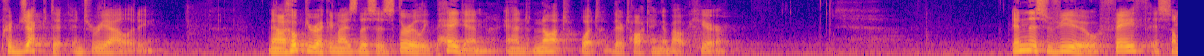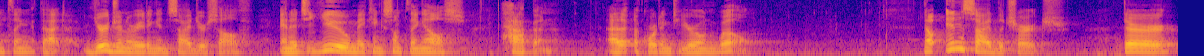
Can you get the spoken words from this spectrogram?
project it into reality. Now, I hope you recognize this as thoroughly pagan and not what they're talking about here. In this view, faith is something that you're generating inside yourself, and it's you making something else happen according to your own will. Now, inside the church, there,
